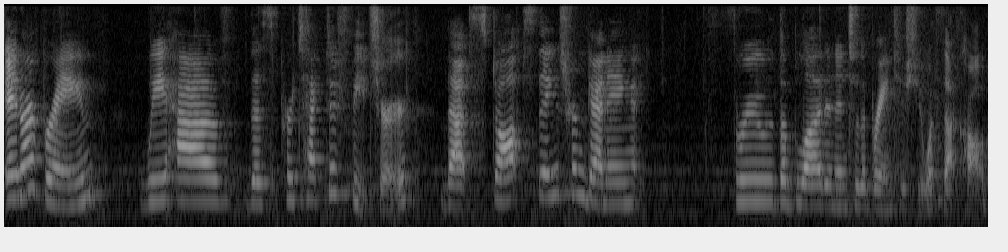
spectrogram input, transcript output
in our brain, we have this protective feature that stops things from getting through the blood and into the brain tissue. What's that called?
